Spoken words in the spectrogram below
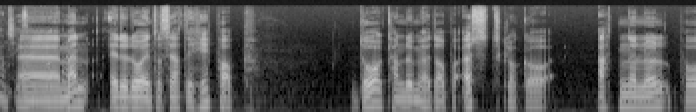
Eh, men er du da interessert i hiphop, da kan du møte på Øst klokka 18.00 på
